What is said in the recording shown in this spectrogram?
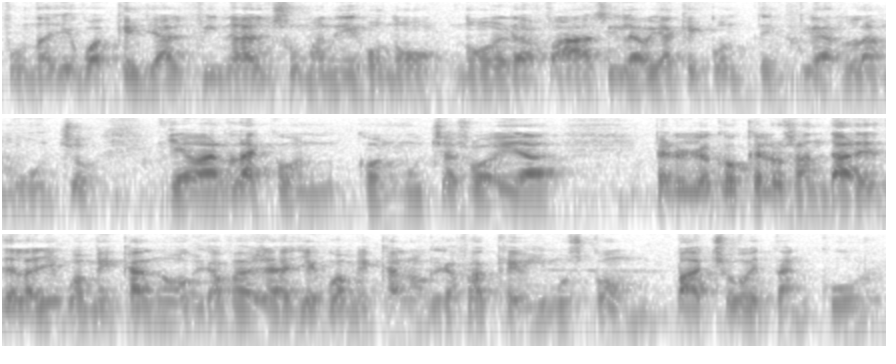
fue una yegua que ya al final su manejo no, no era fácil, había que contemplarla mucho, llevarla con, con mucha suavidad. Pero yo creo que los andares de la yegua mecanógrafa, esa yegua mecanógrafa que vimos con Pacho Betancourt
